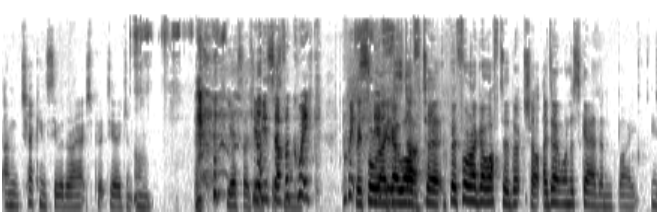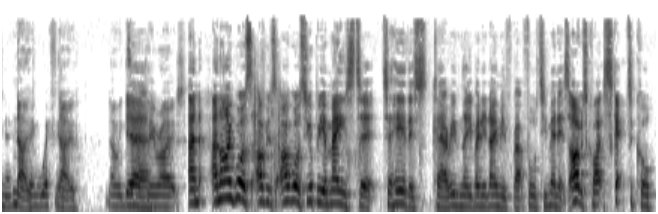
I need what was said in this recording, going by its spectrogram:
I'm checking to see whether I actually put deodorant on. Yes, I did. Give yourself a morning. quick, quick before I go of off to before I go off to the bookshop. I don't want to scare them by you know No, being whiffy. no, no, exactly right. And and I was, I was, I was. You'll be amazed to to hear this, Clare. Even though you've only known me for about forty minutes, I was quite sceptical.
